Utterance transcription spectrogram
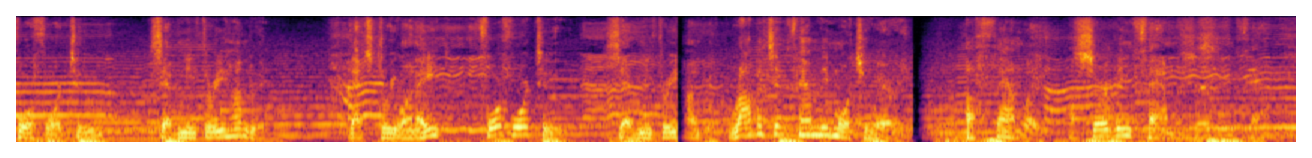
442 7300. That's 318 442 7300. Robinson Family Mortuary. A family serving families.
